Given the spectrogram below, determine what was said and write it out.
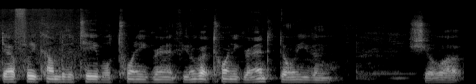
definitely come to the table 20 grand. If you don't got 20 grand, don't even show up.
